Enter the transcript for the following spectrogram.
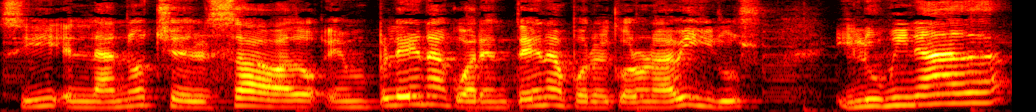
¿sí? en la noche del sábado en plena cuarentena por el coronavirus, iluminada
